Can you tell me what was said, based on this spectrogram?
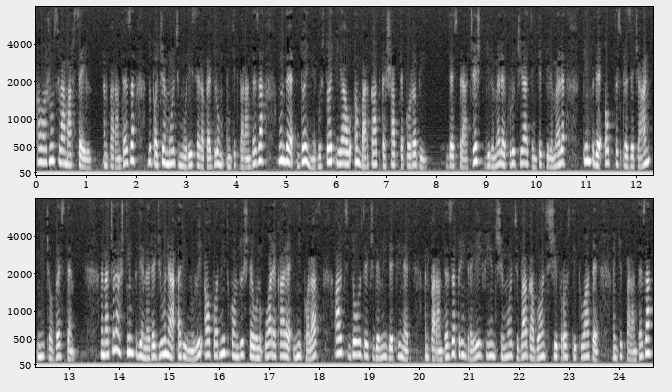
au ajuns la Marseille, în paranteză, după ce mulți muriseră pe drum, închid paranteza, unde doi negustori i-au îmbarcat pe șapte corăbii. Despre acești ghilimele cruciați, închid ghilimele, timp de 18 ani, nicio veste. În același timp, din regiunea Rinului au pornit conduși de un oarecare Nicolas, alți 20.000 de tineri, în paranteză, printre ei fiind și mulți vagabonzi și prostituate. Închid paranteza,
